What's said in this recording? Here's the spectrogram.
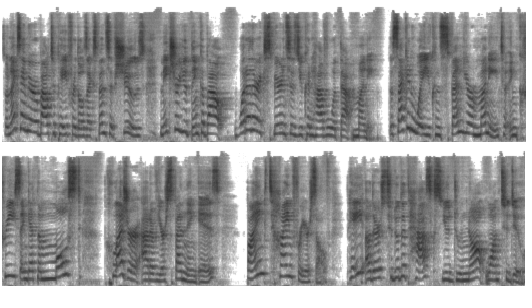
So, next time you're about to pay for those expensive shoes, make sure you think about what other experiences you can have with that money. The second way you can spend your money to increase and get the most pleasure out of your spending is buying time for yourself. Pay others to do the tasks you do not want to do.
